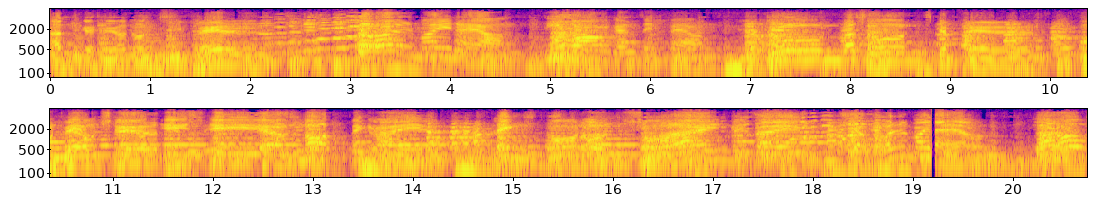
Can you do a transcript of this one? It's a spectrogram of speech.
an gehört uns die Welt. Jawohl, meine Herren, die Sorgen sind fern. Was uns gefällt. Und wer uns stört, ist er's noch begreift. Längst von uns schon eingeseift. Jawohl, meine Herren, Darauf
